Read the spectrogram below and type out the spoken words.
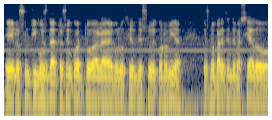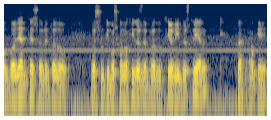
los últimos datos en cuanto a la evolución de su economía pues no parecen demasiado bollantes, sobre todo los últimos conocidos de producción industrial, aunque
